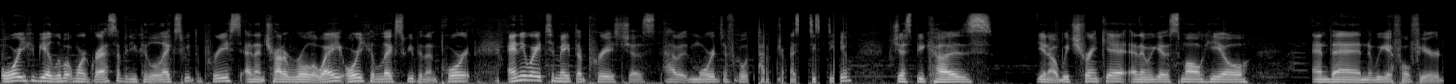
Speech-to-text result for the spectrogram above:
or you could be a little bit more aggressive and you could leg sweep the priest and then try to roll away or you could leg sweep and then port. Any way to make the priest just have a more difficult time trying to CC you just because you know we trinket and then we get a small heal and then we get full feared.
